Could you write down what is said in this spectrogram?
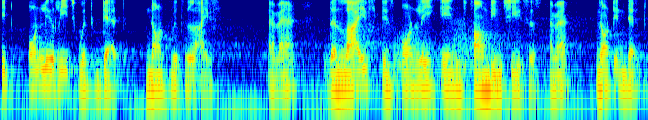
It only reach with death not with life. Amen the life is only in found in jesus amen not in death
